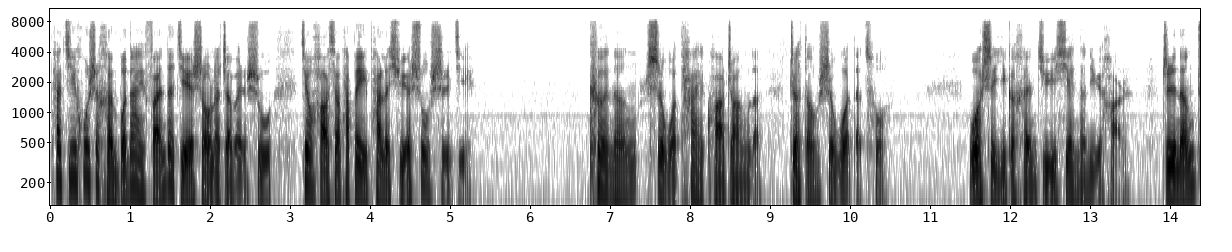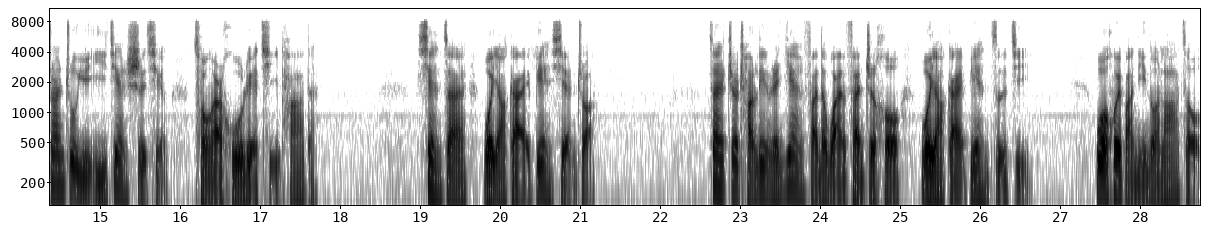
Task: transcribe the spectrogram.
他几乎是很不耐烦的接受了这本书，就好像他背叛了学术世界。可能是我太夸张了。这都是我的错。我是一个很局限的女孩，只能专注于一件事情，从而忽略其他的。现在我要改变现状。在这场令人厌烦的晚饭之后，我要改变自己。我会把尼诺拉走，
